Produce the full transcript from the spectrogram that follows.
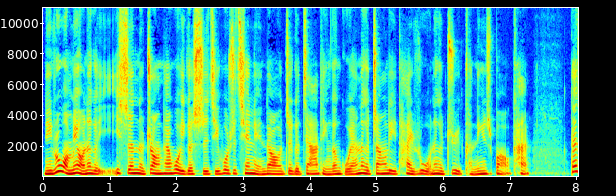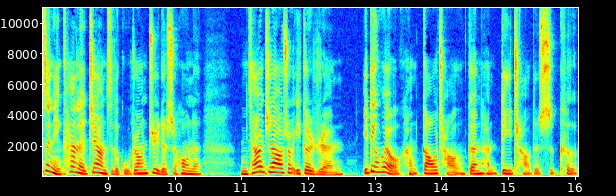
你如果没有那个一生的状态或一个时期，或是牵连到这个家庭跟国家，那个张力太弱，那个剧肯定是不好看。但是你看了这样子的古装剧的时候呢，你才会知道说，一个人一定会有很高潮跟很低潮的时刻。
